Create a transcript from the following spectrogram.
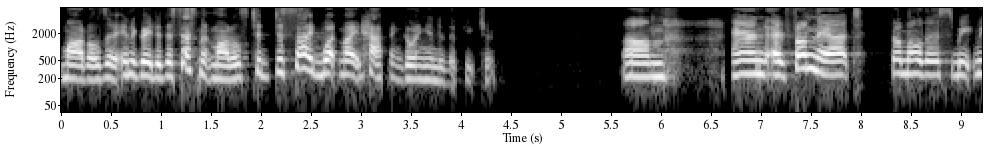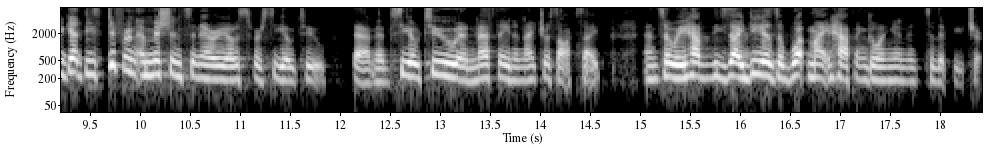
models, uh, integrated assessment models, to decide what might happen going into the future. Um, and uh, from that, from all this, we, we get these different emission scenarios for CO2 then, and CO2 and methane and nitrous oxide. And so we have these ideas of what might happen going into the future.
